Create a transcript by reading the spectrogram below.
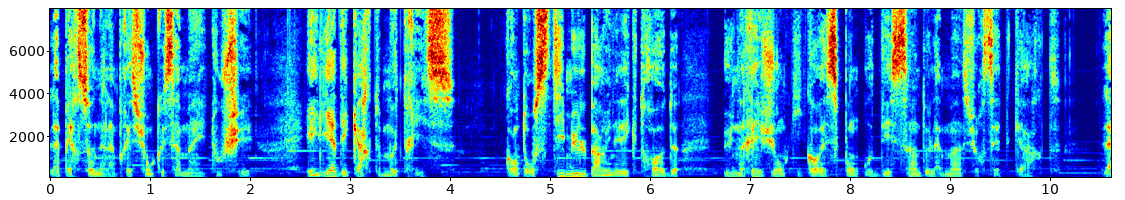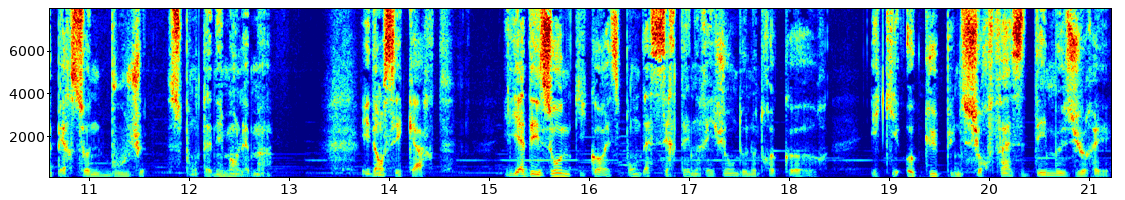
la personne a l'impression que sa main est touchée. Et il y a des cartes motrices. Quand on stimule par une électrode une région qui correspond au dessin de la main sur cette carte, la personne bouge spontanément la main. Et dans ces cartes, il y a des zones qui correspondent à certaines régions de notre corps et qui occupent une surface démesurée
